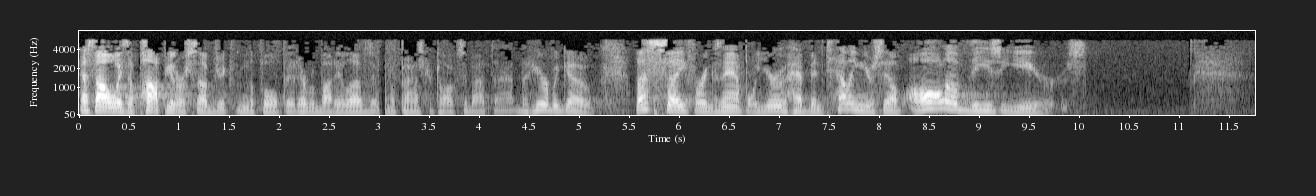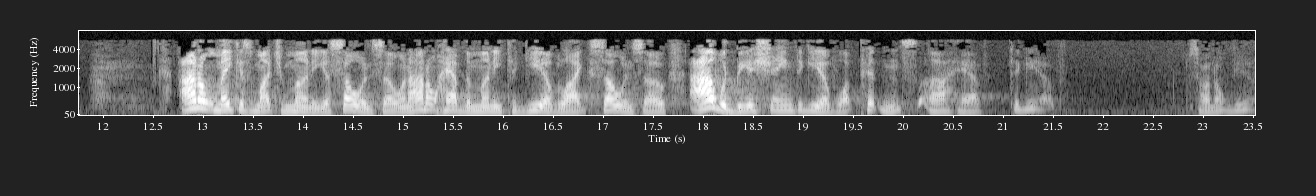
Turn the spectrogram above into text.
That's always a popular subject from the pulpit. Everybody loves it when the pastor talks about that. But here we go. Let's say, for example, you have been telling yourself all of these years, I don't make as much money as so and so, and I don't have the money to give like so and so. I would be ashamed to give what pittance I have to give. So I don't give.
